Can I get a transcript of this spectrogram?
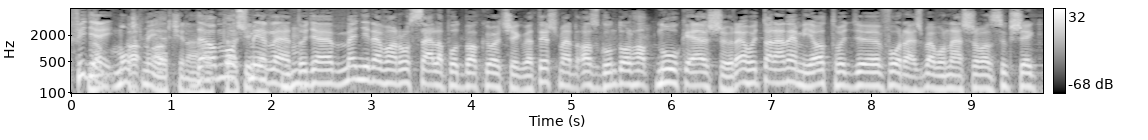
Figyelj, Na, most a, miért csinálod? De a most igen. miért lehet? Uh-huh. Ugye mennyire van rossz állapotban a költségvetés, mert azt gondolhatnók elsőre, hogy talán emiatt, hogy forrásbevonásra van szükség,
